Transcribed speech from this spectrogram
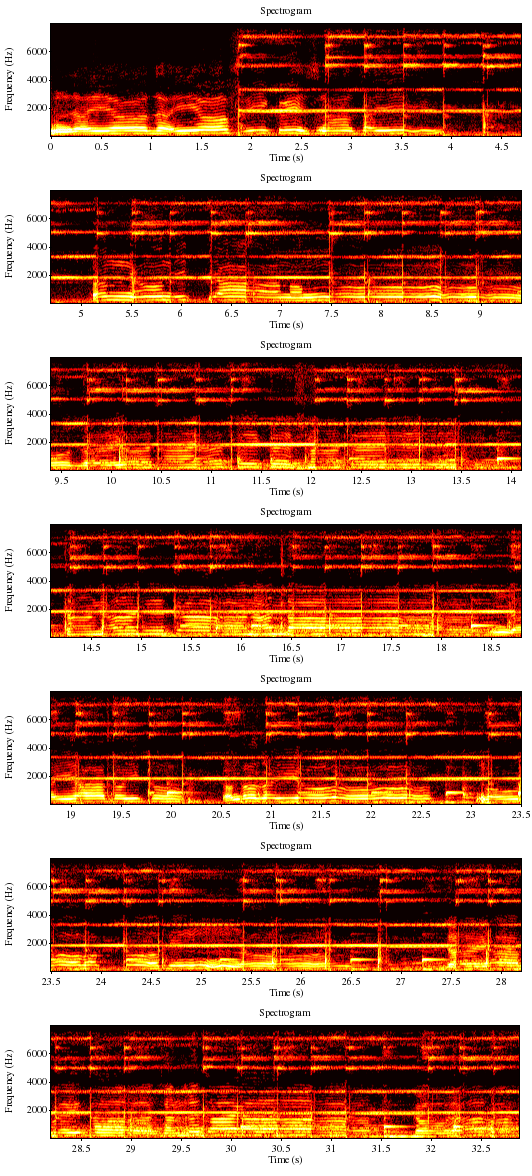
दय श्रीकृष्ण अन्य नित्यानन्द जय जय श्रीकृष्ण तन्य नित्यानन्द जया द्वैत चन्द्र जय चन्द्रजाया गौरवृन्द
